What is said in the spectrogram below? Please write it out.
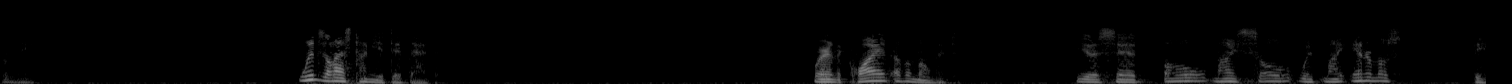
for me. When's the last time you did that? Where in the quiet of a moment, you have said, Oh, my soul, with my innermost being,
